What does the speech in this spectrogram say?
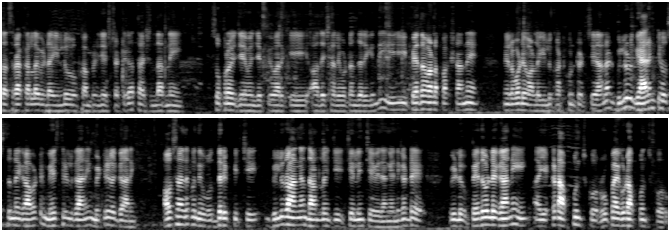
దసరా కల్లా వీళ్ళ ఇల్లు కంప్లీట్ చేసేటట్టుగా తహసీల్దార్ని సూపర్వైజ్ చేయమని చెప్పి వారికి ఆదేశాలు ఇవ్వడం జరిగింది. ఈ పేదవాళ్ళ పక్షాన్నే నిలబడి వాళ్ళ ఇల్లు కట్టుకుంటట్టు చేయాలి. అండ్ బిల్లులు గ్యారంటీ వస్తున్నాయి కాబట్టి మేస్త్రీలు కానీ మెటీరియల్ కానీ అవసరమైతే కొద్దిగా ఉద్ధరిప్పించి బిల్లు రాగానే దాంట్లో నుంచి చెల్లించే విధంగా. ఎందుకంటే వీళ్ళు పేదోళ్ళే కానీ ఎక్కడ అప్పుంచుకోరు రూపాయి కూడా అప్పుంచుకోరు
